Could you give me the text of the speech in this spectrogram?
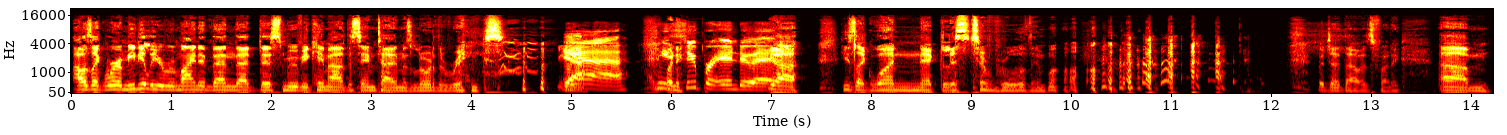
I was like, we're immediately reminded then that this movie came out at the same time as Lord of the Rings. yeah. yeah, and he's When he- super into it. yeah. He's like, one necklace to rule them all. Which I thought was funny. Um,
